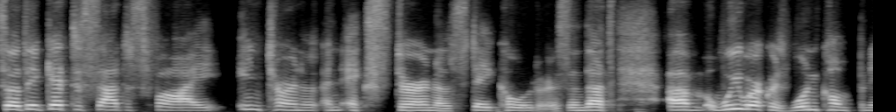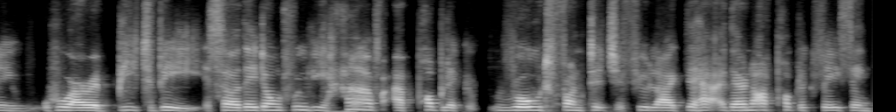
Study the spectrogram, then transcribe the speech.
So they get to satisfy internal and external stakeholders. And that um, we work with one company who are a B2B. So they don't really have a public road frontage, if you like. They ha- they're not public facing.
